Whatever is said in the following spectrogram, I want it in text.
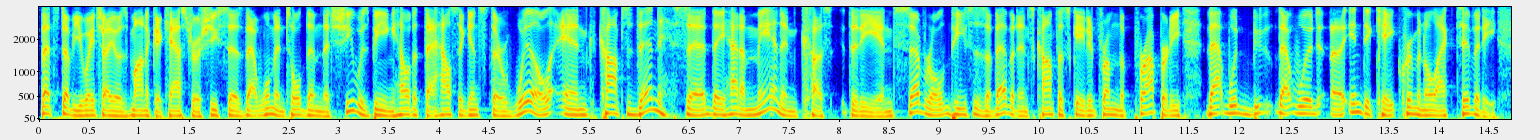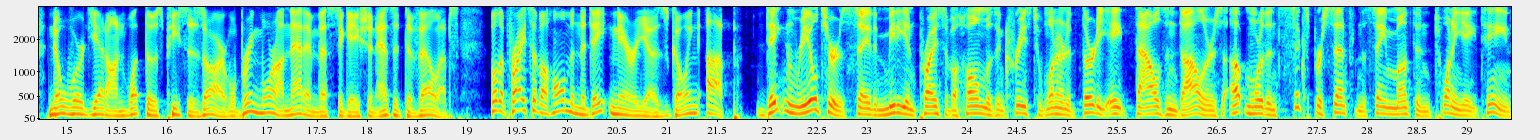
That's WHIO's Monica Castro. She says that woman told them that she was being held at the house against their will, and cops then said they had a man in custody and several pieces of evidence confiscated from the property that would be, that would uh, indicate criminal activity. No word yet on what those pieces are. We'll bring more on that investigation as it develops. Well, the price of a home in the Dayton area is going up. Dayton realtors say the median price of a home was increased to $138,000, up more than 6% from the same month in 2018.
